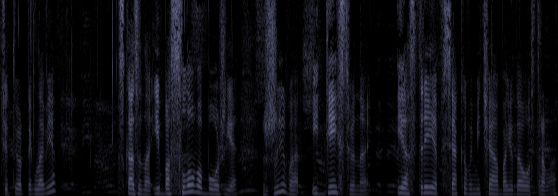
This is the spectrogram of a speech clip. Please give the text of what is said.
4 главе, сказано, «Ибо Слово Божье живо и действенно, и острее всякого меча обоюдоострого.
